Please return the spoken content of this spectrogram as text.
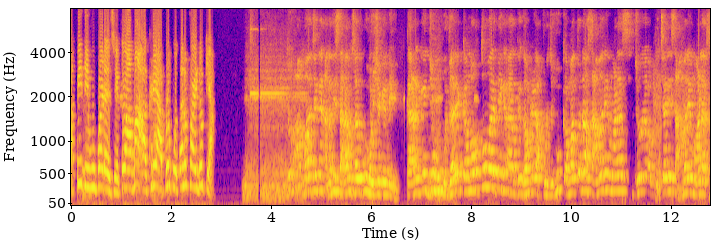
આપી દેવું પડે છે? તો આમાં આખરે આપણો પોતાનો ફાયદો ક્યાં? જો આમાં છે ને આનાથી સારામાં સારું હોઈ શકે નહીં. કારણ કે જો હું વધારે કમાઉં તો મારે ગમે આ ગવર્મેન્ટ આપવું છે. હું કમાતો ના, સામાન્ય માણસ, જો બિચારી સામાન્ય માણસ,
